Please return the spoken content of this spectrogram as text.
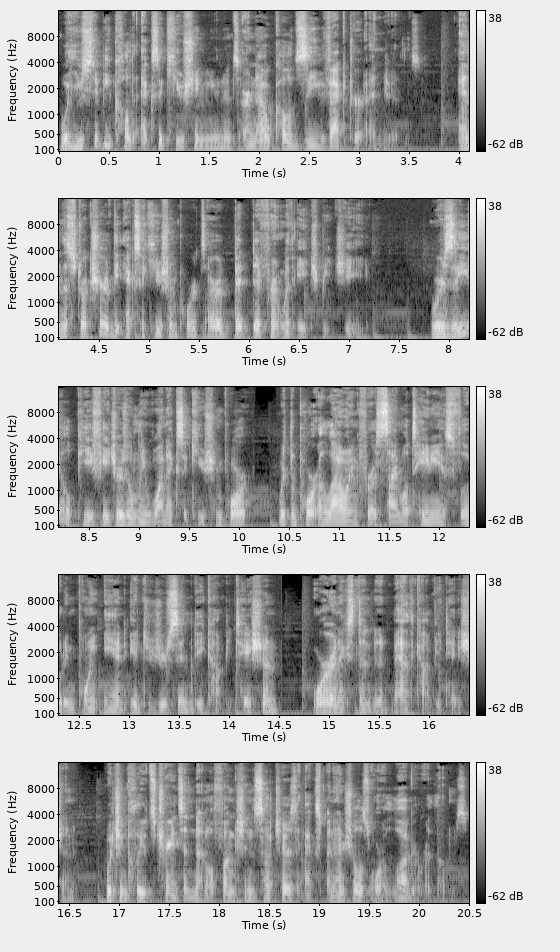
What used to be called execution units are now called Xe-vector engines, and the structure of the execution ports are a bit different with HPG. Where Xe-LP features only one execution port, with the port allowing for a simultaneous floating point and integer SIMD computation, or an extended math computation, which includes transcendental functions such as exponentials or logarithms.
